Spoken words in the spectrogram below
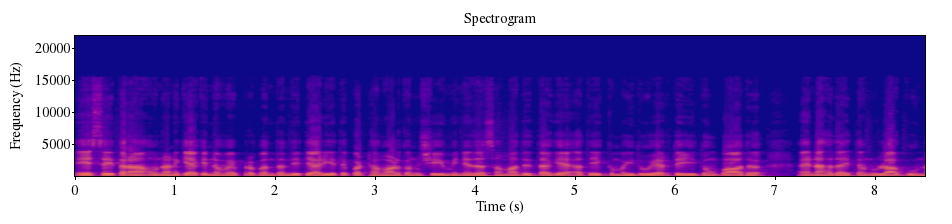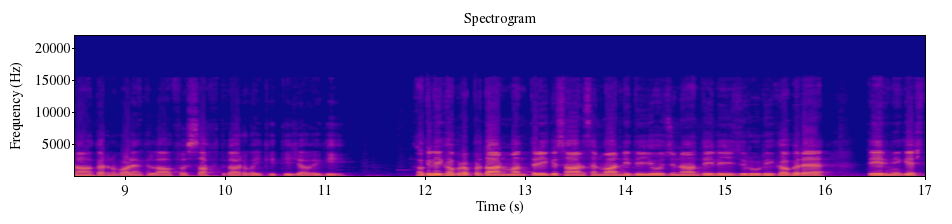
ਇਸੇ ਤਰ੍ਹਾਂ ਉਹਨਾਂ ਨੇ ਕਿਹਾ ਕਿ ਨਵੇਂ ਪ੍ਰਬੰਧਨ ਦੀ ਤਿਆਰੀ ਅਤੇ ਭੱਠਾ ਮਾਲਕਾਂ ਨੂੰ 6 ਮਹੀਨੇ ਦਾ ਸਮਾਂ ਦਿੱਤਾ ਗਿਆ ਅਤੇ 1 ਮਈ 2023 ਤੋਂ ਬਾਅਦ ਇਹਨਾਂ ਹਦਾਇਤਾਂ ਨੂੰ ਲਾਗੂ ਨਾ ਕਰਨ ਵਾਲਿਆਂ ਖਿਲਾਫ ਸਖਤ ਕਾਰਵਾਈ ਕੀਤੀ ਜਾਵੇਗੀ। ਅਗਲੀ ਖਬਰ, ਪ੍ਰਧਾਨ ਮੰਤਰੀ ਕਿਸਾਨ ਸਨਮਾਨ ਨਿਧੀ ਯੋਜਨਾ ਦੇ ਲਈ ਜ਼ਰੂਰੀ ਖਬਰ ਹੈ। 13ਵੀਂ ਕਿਸ਼ਤ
